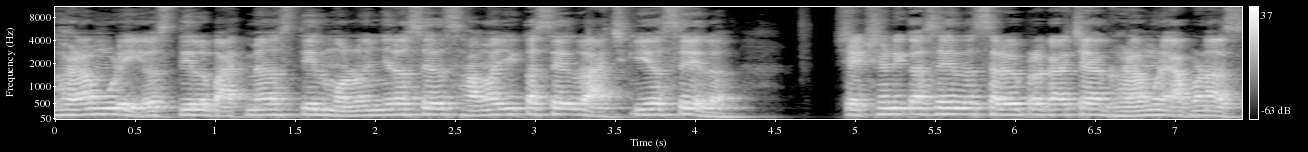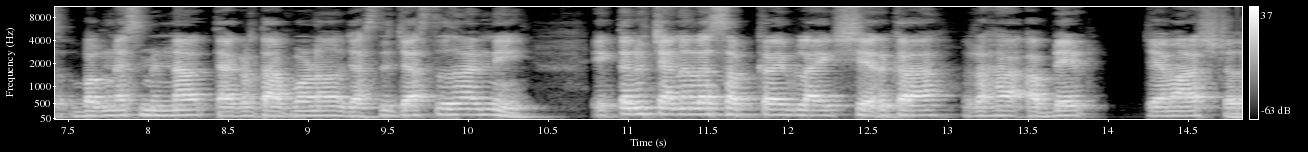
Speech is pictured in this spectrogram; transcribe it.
घडामोडी असतील बातम्या असतील मनोरंजन असेल सामाजिक असेल राजकीय असेल शैक्षणिक असेल सर्व प्रकारच्या घडामोडी आपणास बघण्यास मिळणार. त्याकरता आपण जास्तीत जास्त जणांनी एकतर चॅनलला सबस्क्राईब लाईक शेअर करा. रहा अपडेट जय महाराष्ट्र.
